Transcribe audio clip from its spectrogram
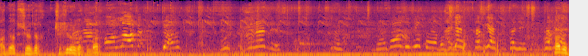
abi at içeride çekil oradan bak. Allah. Ya, Bu, bu nedir? Hadi hadi gel. Hadi. Hadi.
